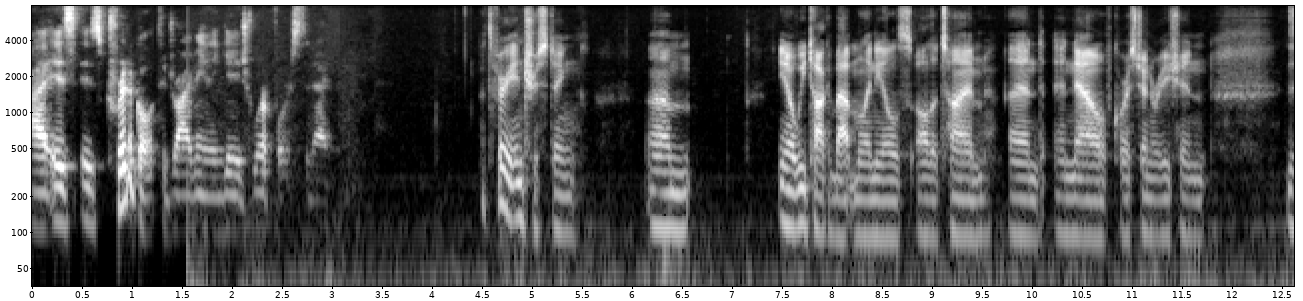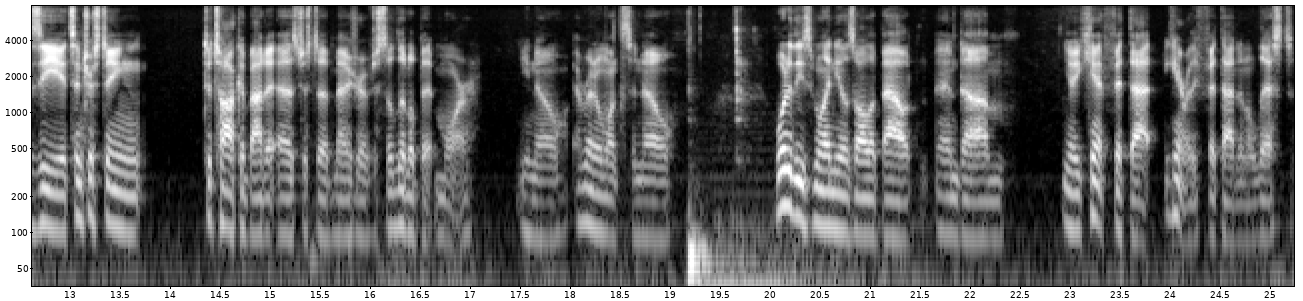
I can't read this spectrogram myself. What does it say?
uh, is is critical to driving an engaged workforce today. That's very interesting. Um, you know, we talk about millennials all the time, and and now, of course, Generation Z. It's interesting to talk about it as just a measure of just a little bit more. You know, everyone wants to know what are these millennials all about, and um, you know, you can't fit that. You can't really fit that in a list.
